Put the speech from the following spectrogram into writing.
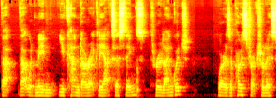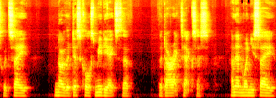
that that would mean you can directly access things through language, whereas a post-structuralist would say, no, the discourse mediates the the direct access. And then when you say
